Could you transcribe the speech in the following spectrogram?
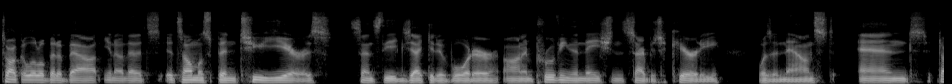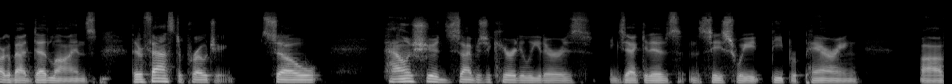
talk a little bit about you know that it's it's almost been two years since the executive order on improving the nation's cybersecurity was announced and talk about deadlines they're fast approaching so how should cybersecurity leaders executives and the c-suite be preparing uh,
